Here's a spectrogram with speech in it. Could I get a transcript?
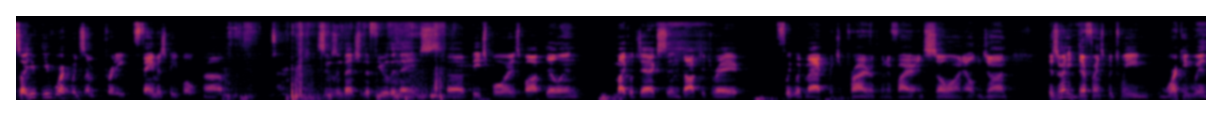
So you you've worked with some pretty famous people. Um, Susan mentioned a few of the names: uh, Beach Boys, Bob Dylan, Michael Jackson, Dr. Dre, Fleetwood Mac, Richard Pryor, Earth, Wind and Fire, and so on. Elton John. Is there any difference between working with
